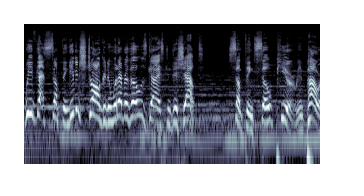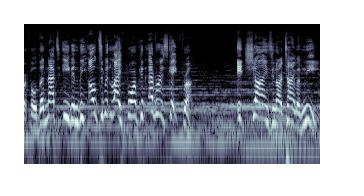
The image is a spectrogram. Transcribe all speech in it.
We've got something even stronger than whatever those guys can dish out. Something so pure and powerful that not even the ultimate life form could ever escape from. It shines in our time of need.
